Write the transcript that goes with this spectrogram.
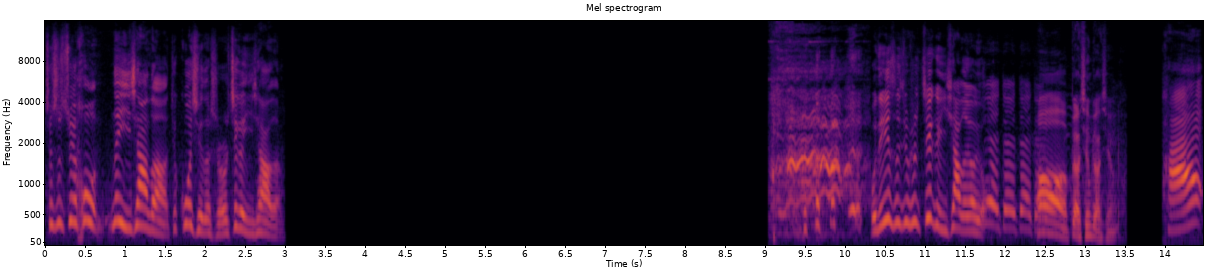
就是最后那一下子就过去的时候，这个一下子。我的意思就是这个一下子要有。对对对对。哦，表情表情。抬，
